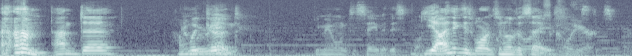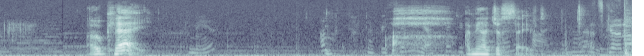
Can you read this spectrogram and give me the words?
and uh, and And we're we're good. in. You may want to save at this point. Yeah, I think this warrants another save. clear. Okay. Come here. Oh, Dr. Oh, Virginia, said you I mean, I just saved. That's gonna.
